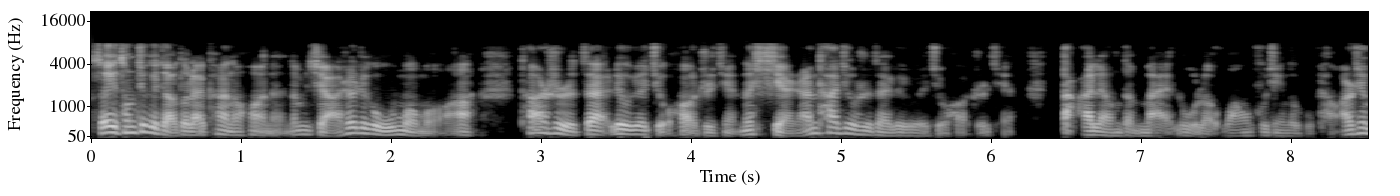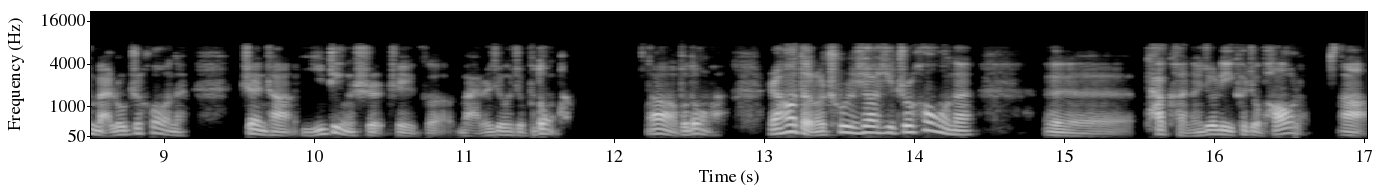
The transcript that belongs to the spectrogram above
所以从这个角度来看的话呢，那么假设这个吴某某啊，他是在六月九号之前，那显然他就是在六月九号之前大量的买入了王府井的股票，而且买入之后呢，正常一定是这个买了之后就不动了啊，不动了，然后等了出事消息之后呢，呃，他可能就立刻就抛了啊，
